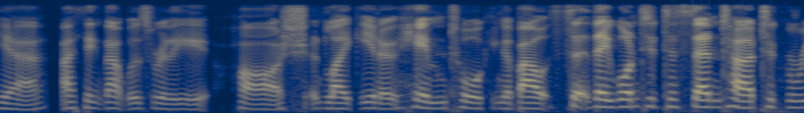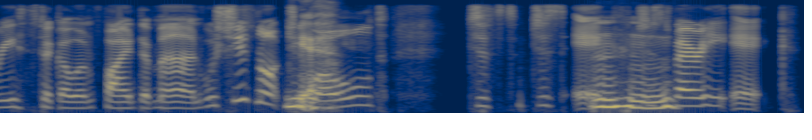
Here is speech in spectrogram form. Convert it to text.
yeah, I think that was really harsh and like, you know, him talking about s they wanted to send her to Greece to go and find a man. Well, she's not too Yeah. old. Just just ick, just Mhm. very ick.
